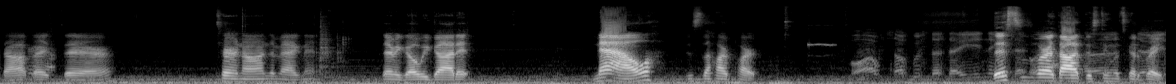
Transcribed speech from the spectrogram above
stop right there. Turn on the magnet. There we go, we got it. Now, this is the hard part. This is where I thought this thing was gonna break.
